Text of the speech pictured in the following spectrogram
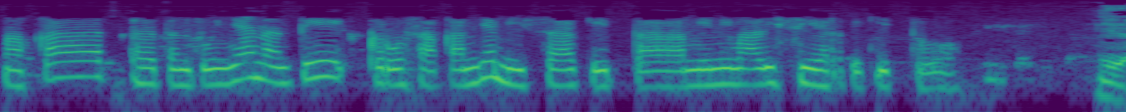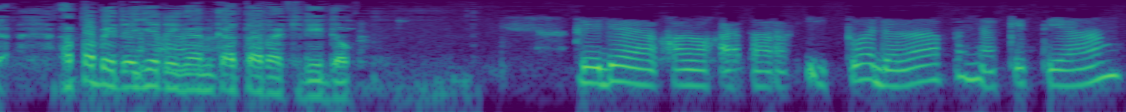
maka uh, tentunya nanti kerusakannya bisa kita minimalisir begitu. Iya. Apa bedanya uh, dengan katarak ini, Dok? Beda kalau katarak itu adalah penyakit yang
